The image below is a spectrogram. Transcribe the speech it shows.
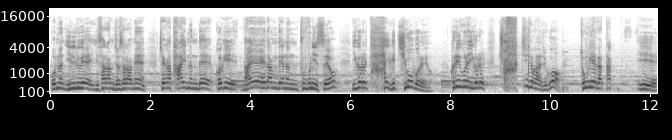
보면 인류의 이 사람 저 사람의 제가 다 있는데 거기 나에 해당되는 부분이 있어요. 이거를 다 이렇게 지워버려요. 그리고는 이거를 쫙 찢어가지고 종이에다 딱이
